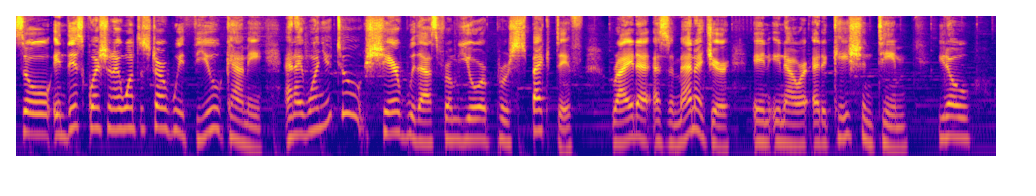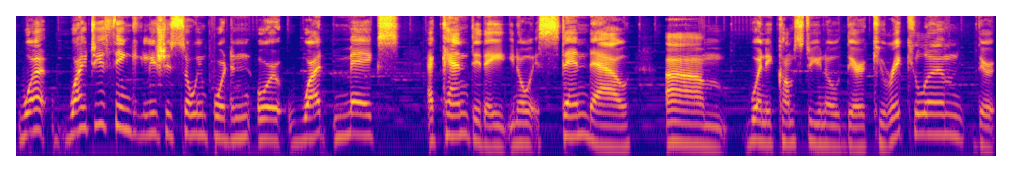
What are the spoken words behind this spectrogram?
So in this question, I want to start with you, Cami, and I want you to share with us from your perspective, right, as a manager in, in our education team, you know, what why do you think English is so important or what makes a candidate, you know, stand out um, when it comes to you know their curriculum, their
